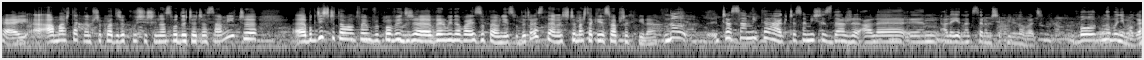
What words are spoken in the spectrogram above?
Okej, a, a masz tak na przykład, że kusisz się na słodycze czasami, czy, e, bo gdzieś czytałam Twoją wypowiedź, że wyeliminowałaś zupełnie słodycze, ale zastanawiam się, czy masz takie słabsze chwile? No, czasami tak, czasami się zdarzy, ale, ale jednak staram się pilnować, bo, no bo nie mogę.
